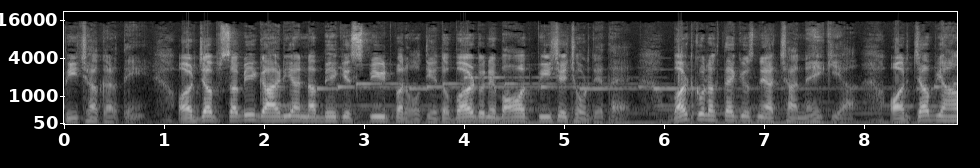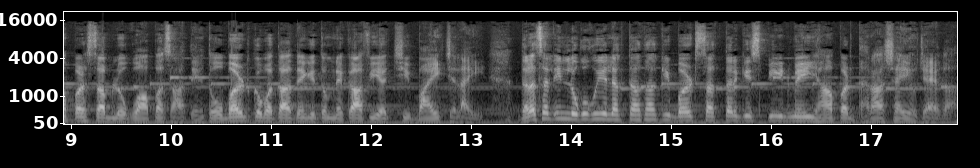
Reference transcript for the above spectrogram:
पीछा करते हैं। और जब सभी गाड़ियाँ नब्बे की स्पीड पर होती है तो बर्ट उन्हें बहुत पीछे छोड़ देता है। बर्ट को लगता है कि उसने अच्छा नहीं किया। और जब यहाँ पर सब लोग वापस आते हैं तो बर्ट को बताते हैं कि तुमने काफ़ी अच्छी बाइक चलाई। दरअसल इन लोगों को ये लगता था कि बर्ट सत्तर की स्पीड में ही यहाँ पर धराशायी हो जाएगा।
